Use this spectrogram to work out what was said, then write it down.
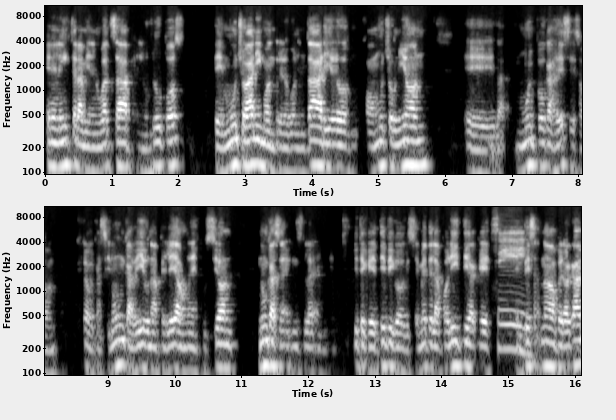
en el Instagram y en el WhatsApp, en los grupos, de mucho ánimo entre los voluntarios, como mucha unión, eh, muy pocas veces, o creo que casi nunca vi una pelea o una discusión, nunca se, viste que típico que se mete la política, que empieza, no, pero acá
